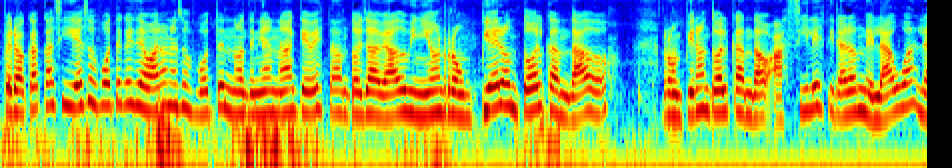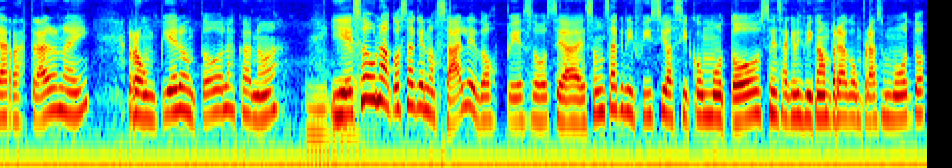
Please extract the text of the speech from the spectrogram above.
Pero acá casi esos botes que llevaron, esos botes no tenían nada que ver, estaban todos llaveados, vinieron, rompieron todo el candado, rompieron todo el candado, así les tiraron del agua, le arrastraron ahí, rompieron todas las canoas. Y eso es una cosa que no sale dos pesos, o sea, es un sacrificio así como todos se sacrifican para comprar su moto,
